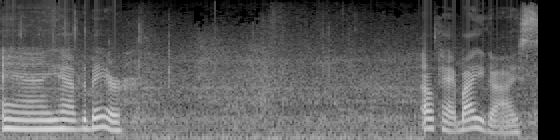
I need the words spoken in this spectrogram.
And you have the bear. Okay, bye you guys.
